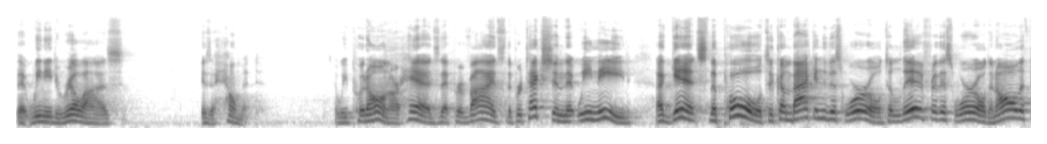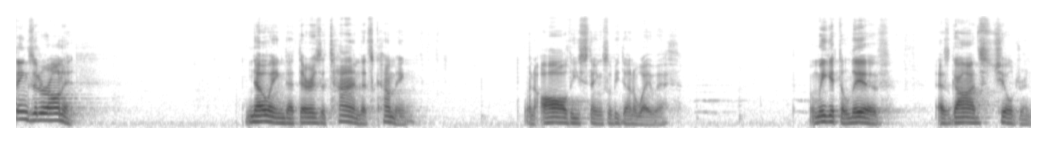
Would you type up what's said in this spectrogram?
that we need to realize is a helmet that we put on our heads that provides the protection that we need against the pull to come back into this world, to live for this world and all the things that are on it knowing that there is a time that's coming when all these things will be done away with. When we get to live as God's children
